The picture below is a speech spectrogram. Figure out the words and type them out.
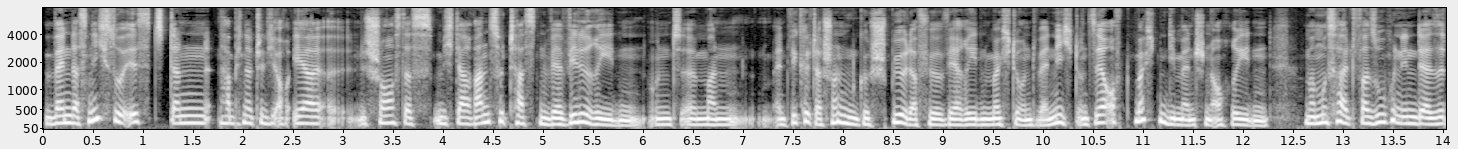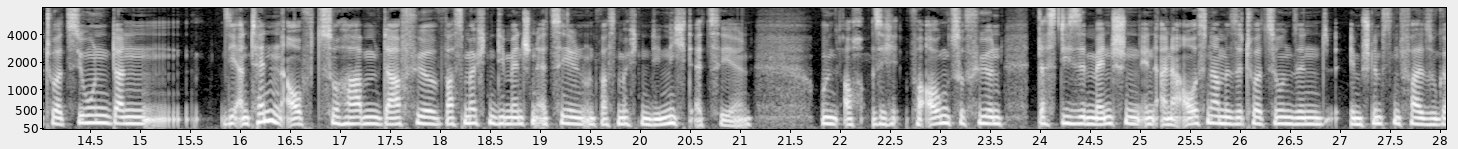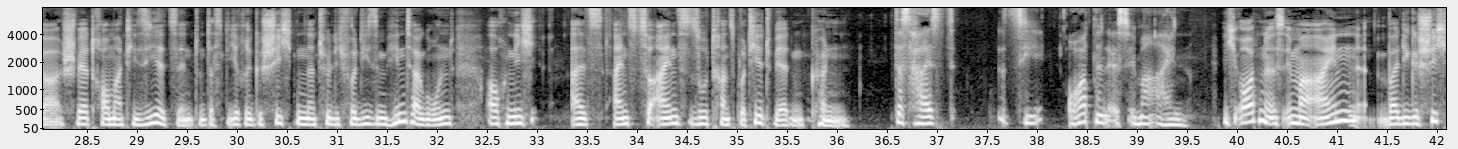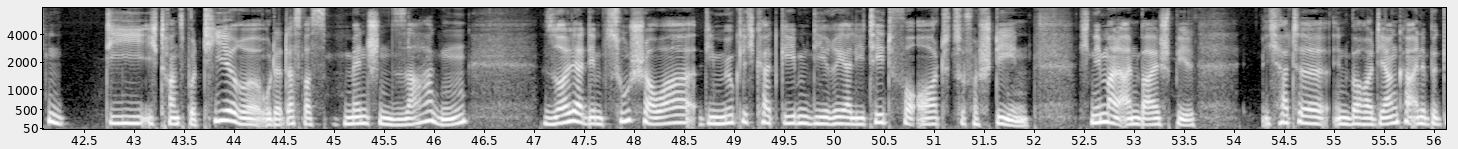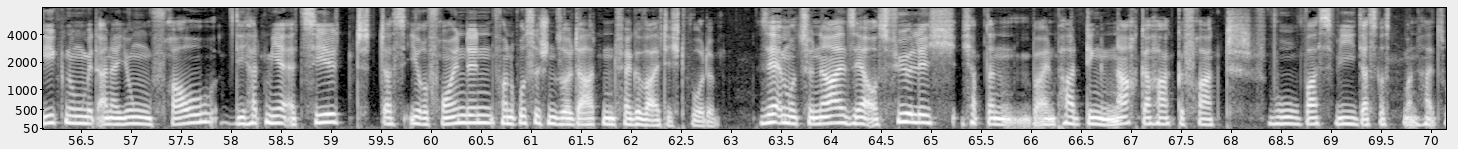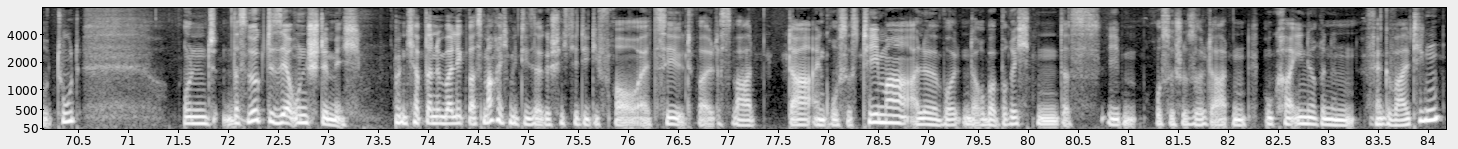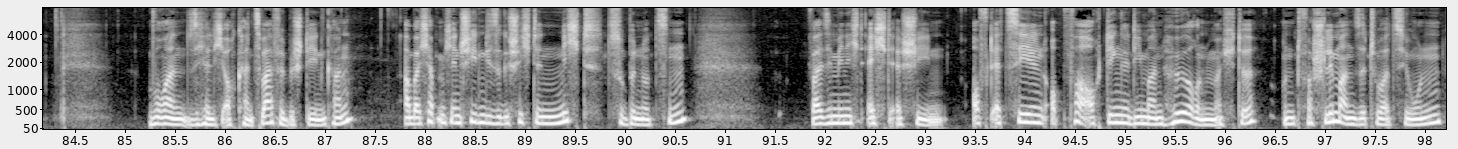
Wenn das nicht so ist, dann habe ich natürlich auch eher äh, eine Chance, dass mich da ranzutasten, wer will reden. Und äh, man entwickelt da schon ein Gespür dafür, wer reden möchte und wer nicht. Und sehr oft möchten die Menschen auch reden. Man muss halt versuchen, in der Situation dann die Antennen aufzuhaben dafür, was möchten die Menschen erzählen und was möchten die nicht erzählen und auch sich vor Augen zu führen, dass diese Menschen in einer Ausnahmesituation sind, im schlimmsten Fall sogar schwer traumatisiert sind und dass ihre Geschichten natürlich vor diesem Hintergrund auch nicht als eins zu eins so transportiert werden können. Das heißt, Sie ordnen es immer ein. Ich ordne es immer ein, weil die Geschichten, die ich transportiere oder das, was Menschen sagen, soll ja dem Zuschauer die Möglichkeit geben, die Realität vor Ort zu verstehen. Ich nehme mal ein Beispiel. Ich hatte in Borodjanka eine Begegnung mit einer jungen Frau, die hat mir erzählt, dass ihre Freundin von russischen Soldaten vergewaltigt wurde. Sehr emotional, sehr ausführlich. Ich habe dann bei ein paar Dingen nachgehakt, gefragt, wo, was, wie, das, was man halt so tut. Und das wirkte sehr unstimmig. Und ich habe dann überlegt, was mache ich mit dieser Geschichte, die die Frau erzählt, weil das war da ein großes Thema. Alle wollten darüber berichten, dass eben russische Soldaten Ukrainerinnen vergewaltigen, woran sicherlich auch kein Zweifel bestehen kann. Aber ich habe mich entschieden, diese Geschichte nicht zu benutzen, weil sie mir nicht echt erschien. Oft erzählen Opfer auch Dinge, die man hören möchte und verschlimmern Situationen,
